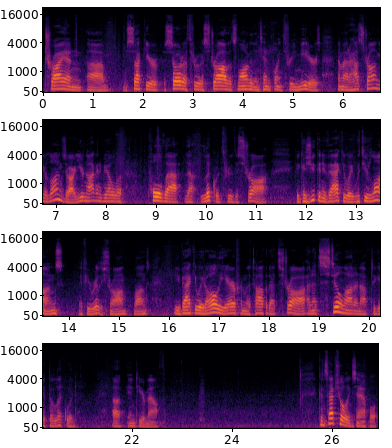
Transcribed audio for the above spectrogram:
try and um, suck your soda through a straw that's longer than 10.3 meters, no matter how strong your lungs are, you're not going to be able to pull that, that liquid through the straw because you can evacuate with your lungs, if you're really strong lungs, you evacuate all the air from the top of that straw, and it's still not enough to get the liquid up into your mouth. Conceptual example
